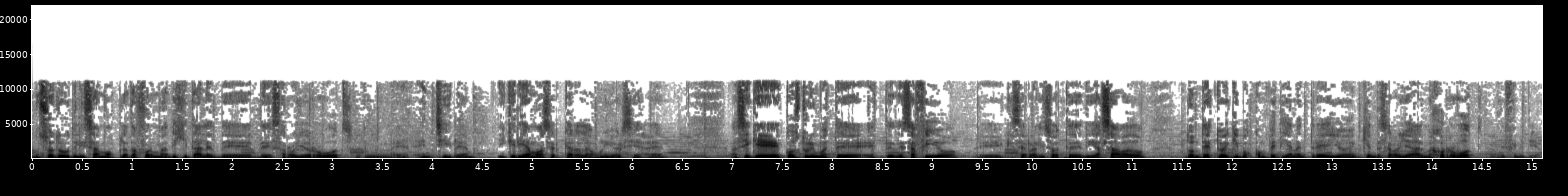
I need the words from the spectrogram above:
Nosotros utilizamos plataformas digitales de, desarrollo de robots en, Chile y queríamos acercar a las universidades. Así que construimos este, este desafío eh, que se realizó este día sábado, donde estos equipos competían entre ellos en quién desarrollaba el mejor robot, en definitiva.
